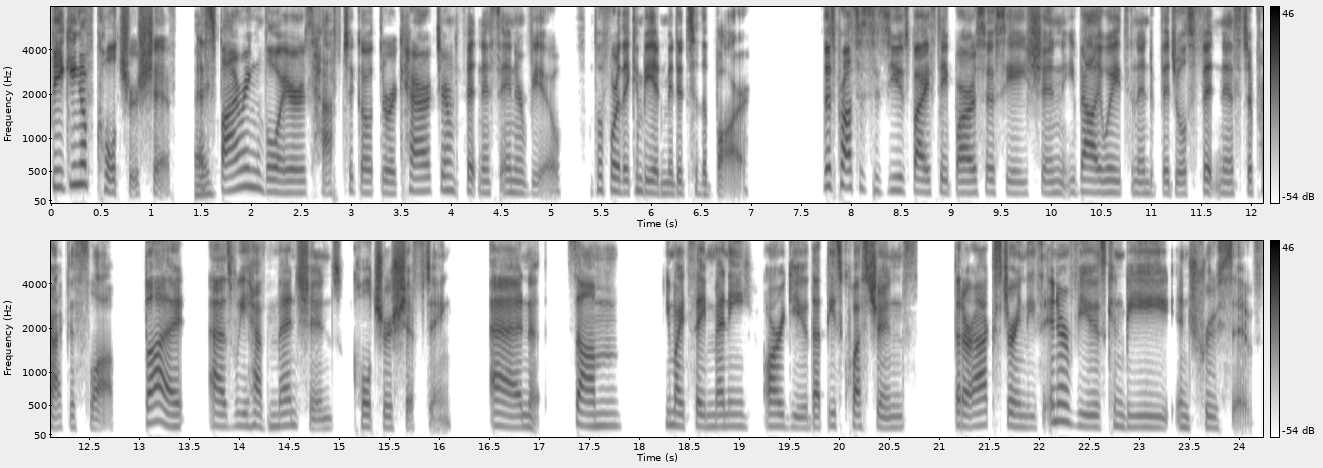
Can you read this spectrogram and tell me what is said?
Speaking of culture shift, Okay. aspiring lawyers have to go through a character and fitness interview before they can be admitted to the bar. This process is used by state bar association, evaluates an individual's fitness to practice law. But as we have mentioned, culture shifting. And some, you might say many, argue that these questions that are asked during these interviews can be intrusive.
